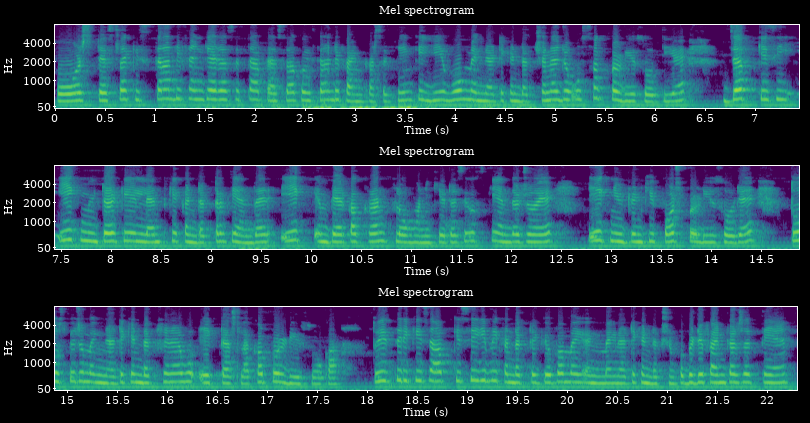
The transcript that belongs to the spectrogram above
फोर्स टेस्ला किस तरह डिफाइन किया जा सकता है? आप टेस्ला को इस तरह डिफाइन कर सकते हैं कि ये वो मैग्नेटिक इंडक्शन है जो उस वक्त प्रोड्यूस होती है, जब किसी एक मीटर के लेंथ के कंडक्टर के अंदर एक एम्पेयर का करंट फ्लो होने की वजह से उसके अंदर जो है एक न्यूटन की फोर्स प्रोड्यूस हो जाए तो उस पर जो मैग्नेटिक इंडक्शन है वो एक टेस्ला का प्रोड्यूस होगा। तो इस तरीके से आप किसी भी कंडक्टर के ऊपर मैग्नेटिक इंडक्शन को भी डिफाइन कर सकते हैं।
